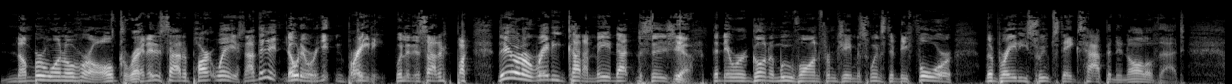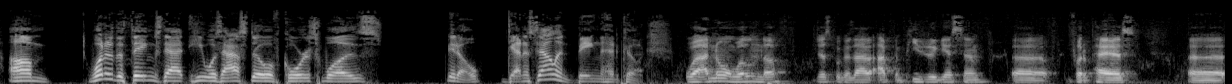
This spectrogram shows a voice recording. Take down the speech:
number one overall. Correct. And they decided to part ways. Now they didn't know they were getting Brady when they decided to part. They had already kind of made that decision Yeah. that they were going to move on from Jameis Winston before the Brady sweepstakes happened and all of that. Um, one of the things that he was asked though, of course, was, you know, Dennis Allen being the head coach. Well, I know him well enough just because I, I've competed against him uh, for the past, uh,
